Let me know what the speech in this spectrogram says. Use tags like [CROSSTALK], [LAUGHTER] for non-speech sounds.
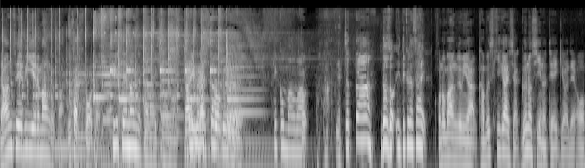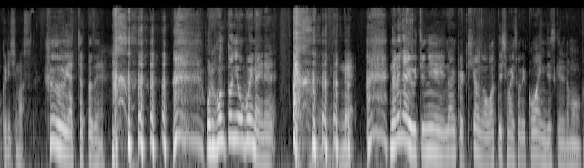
男性 BL 漫画家宇崎浩と中世漫画家来翔の二人暮らしトーク。はいこんばんは。こあやっちゃった。どうぞ言ってください。この番組は株式会社グノシーの提供でお送りします。ふうやっちゃったぜ。[LAUGHS] 俺本当に覚えないね。うんね。[LAUGHS] 慣れないうちになんか期間が終わってしまいそうで怖いんですけれども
